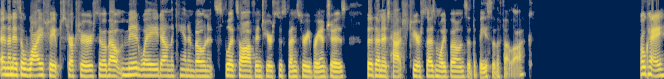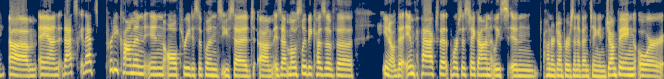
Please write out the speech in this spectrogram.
And then it's a Y shaped structure. So, about midway down the cannon bone, it splits off into your suspensory branches that then attach to your sesamoid bones at the base of the fetlock. Okay. Um, and that's that's pretty common in all three disciplines you said. Um, is that mostly because of the you know the impact that horses take on at least in hunter jumpers and eventing and jumping or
